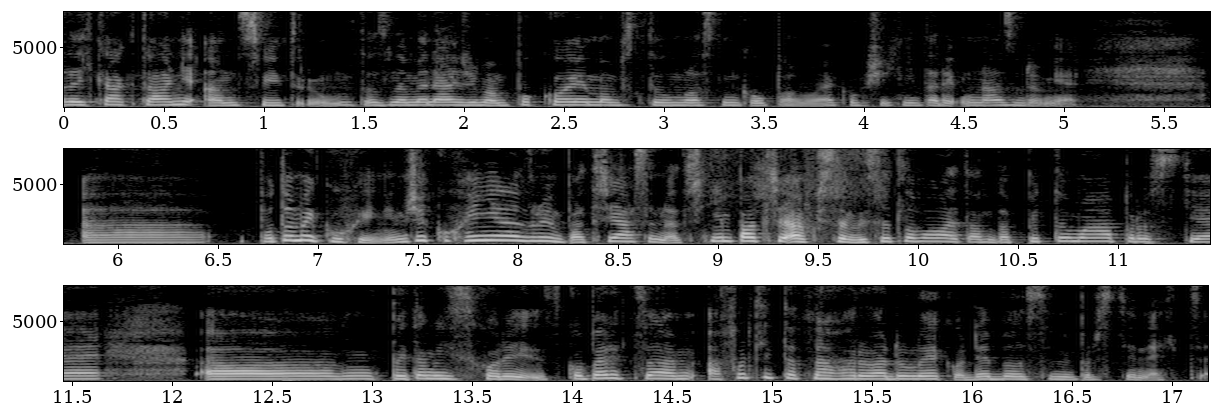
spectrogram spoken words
teďka aktuálně ensuite room, to znamená, že mám pokoj, mám k tomu vlastní koupelnu, jako všichni tady u nás v domě. A potom je kuchyně. že kuchyně na druhém patře, já jsem na třetím patře a už jsem vysvětlovala, je tam ta pitomá prostě, uh, pitomý schody s kobercem a furt lítat nahoru a dolů jako debil se mi prostě nechce.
